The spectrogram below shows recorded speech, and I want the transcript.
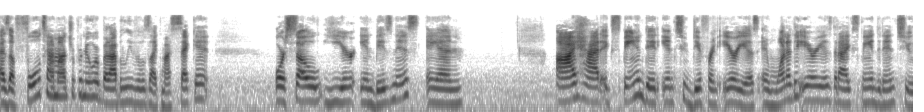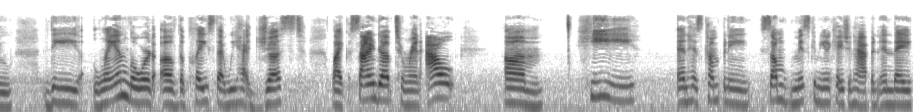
as a full time entrepreneur, but I believe it was like my second or so year in business. And I had expanded into different areas. And one of the areas that I expanded into, the landlord of the place that we had just like signed up to rent out, um, he and his company, some miscommunication happened and they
